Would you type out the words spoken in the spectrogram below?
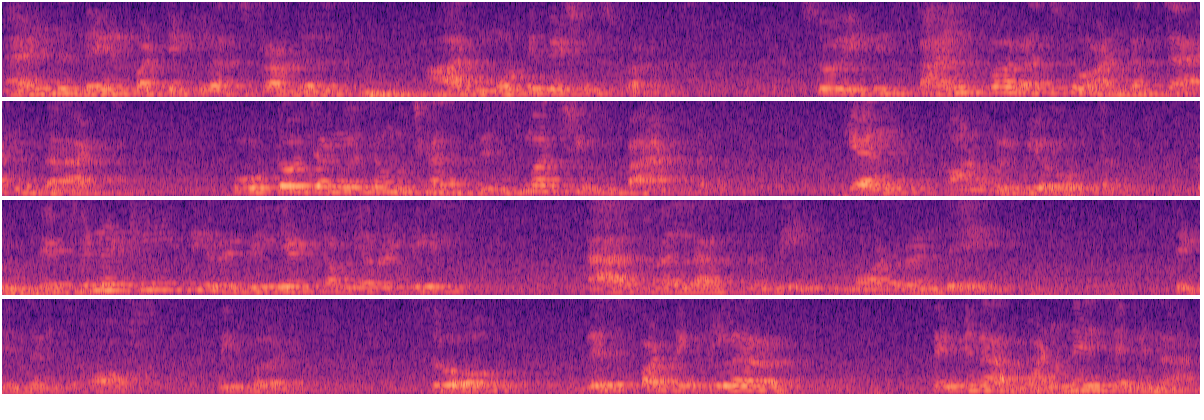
and their particular struggles are motivations for us. So it is time for us to understand that photojournalism, which has this much impact, can contribute to definitely the resilient communities as well as to the modern day citizens of the world. So, this particular seminar, one day seminar,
